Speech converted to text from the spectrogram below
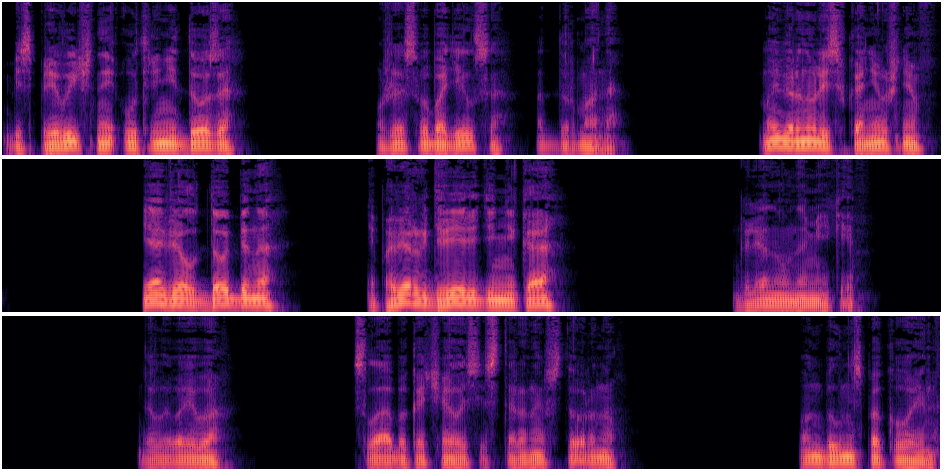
без привычной утренней дозы уже освободился от дурмана. Мы вернулись в конюшню. Я вел Добина, и поверх двери денника глянул на Мики. Голова его слабо качалась из стороны в сторону. Он был неспокоен.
